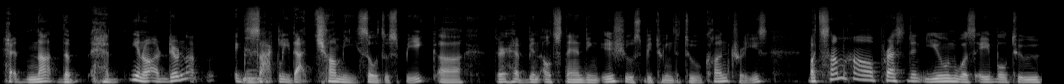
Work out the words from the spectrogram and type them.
had not the had you know they're not exactly that chummy, so to speak. Uh, there have been outstanding issues between the two countries, but somehow President Yoon was able to,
